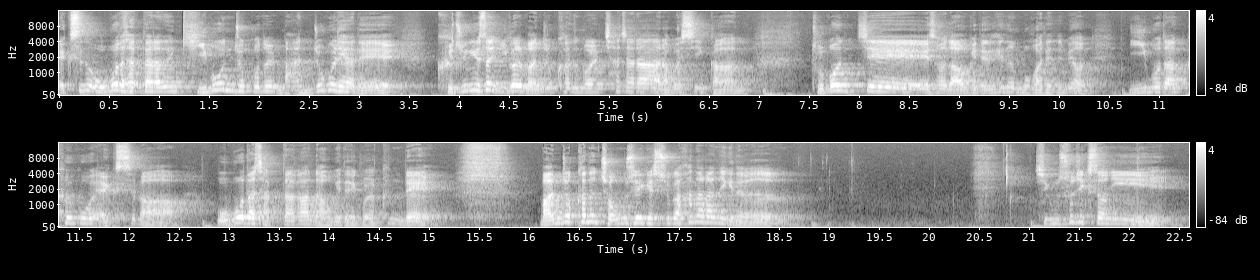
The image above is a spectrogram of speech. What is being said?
x는 5보다 작다라는 기본 조건을 만족을 해야 돼. 그 중에서 이걸 만족하는 걸 찾아라 라고 했으니까 두 번째에서 나오게 된 해는 뭐가 되냐면 2보다 크고 x가 5보다 작다가 나오게 되는 거야. 근데 만족하는 정수의 개수가 하나라는 얘기는 지금 수직선이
